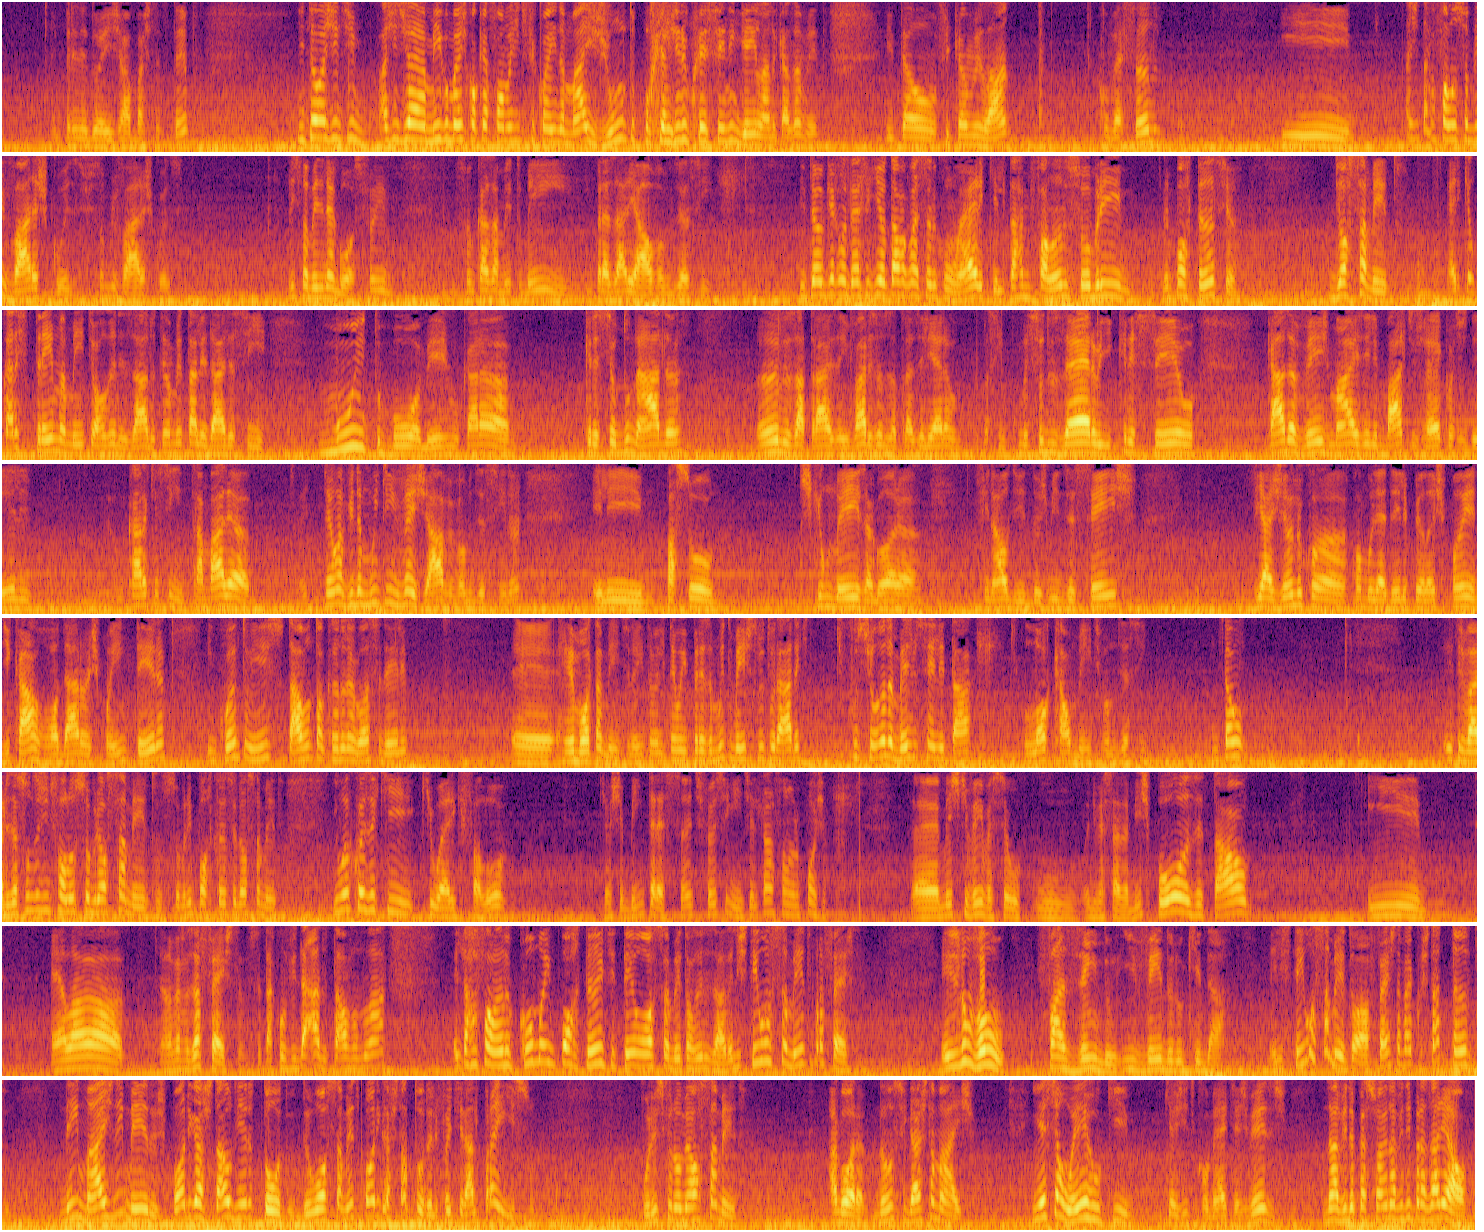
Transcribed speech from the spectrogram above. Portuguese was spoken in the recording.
empreendedor aí já há bastante tempo. Então a gente, a gente já é amigo, mas de qualquer forma a gente ficou ainda mais junto porque a gente não conhecia ninguém lá no casamento. Então ficamos lá conversando e a gente tava falando sobre várias coisas, sobre várias coisas. Principalmente negócio. Foi, foi um casamento bem empresarial, vamos dizer assim. Então o que acontece é que eu tava conversando com o Eric, ele tava me falando sobre a importância de orçamento. Eric é um cara extremamente organizado, tem uma mentalidade assim muito boa mesmo. O cara cresceu do nada, anos atrás, aí vários anos atrás ele era assim, começou do zero e cresceu cada vez mais ele bate os recordes dele. Um cara que assim, trabalha, tem uma vida muito invejável, vamos dizer assim, né? Ele passou acho que um mês agora, final de 2016, viajando com a, com a mulher dele pela Espanha de carro, rodaram a Espanha inteira. Enquanto isso, estavam tocando o negócio dele é, remotamente. Né? Então ele tem uma empresa muito bem estruturada que, que funciona mesmo sem ele estar localmente, vamos dizer assim. Então, entre vários assuntos, a gente falou sobre orçamento, sobre a importância do orçamento. E uma coisa que, que o Eric falou, que eu achei bem interessante, foi o seguinte: ele estava falando, poxa, é, mês que vem vai ser o, o, aniversário da minha esposa e tal, e ela, ela vai fazer a festa. Você está convidado e tal, vamos lá. Ele estava falando como é importante ter um orçamento organizado. Eles têm um orçamento para festa. Eles não vão fazendo e vendo no que dá. Eles têm um orçamento, ó, a festa vai custar tanto, nem mais nem menos. Pode gastar o dinheiro todo, do orçamento pode gastar todo, ele foi tirado para isso. Por isso que o nome é orçamento. Agora, não se gasta mais. E esse é um erro que, que a gente comete às vezes na vida pessoal e na vida empresarial.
